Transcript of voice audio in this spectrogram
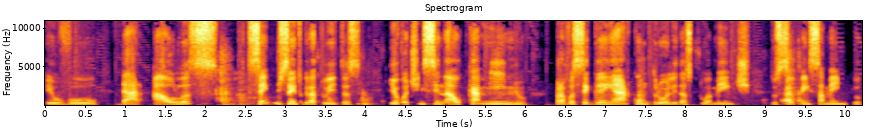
eu vou dar aulas 100% gratuitas e eu vou te ensinar o caminho para você ganhar controle da sua mente, do seu pensamento,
